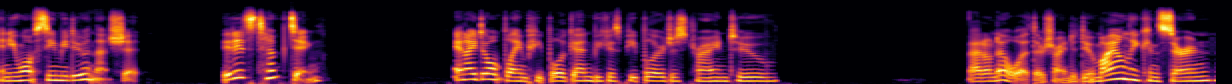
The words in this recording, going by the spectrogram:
And you won't see me doing that shit. It is tempting. And I don't blame people again because people are just trying to, I don't know what they're trying to do. My only concern,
